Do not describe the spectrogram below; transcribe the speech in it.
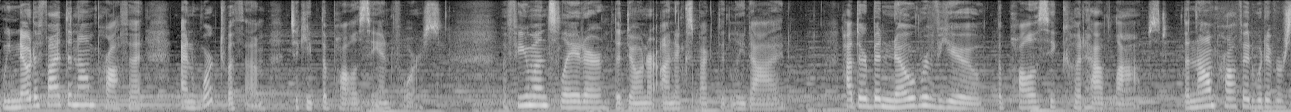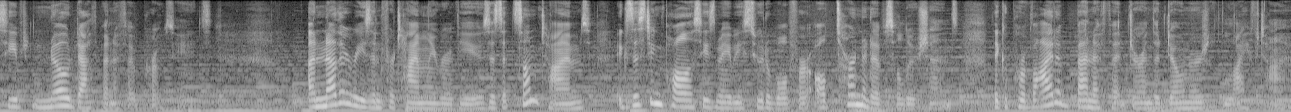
We notified the nonprofit and worked with them to keep the policy in force. A few months later, the donor unexpectedly died. Had there been no review, the policy could have lapsed. The nonprofit would have received no death benefit proceeds. Another reason for timely reviews is that sometimes existing policies may be suitable for alternative solutions that could provide a benefit during the donor's lifetime.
